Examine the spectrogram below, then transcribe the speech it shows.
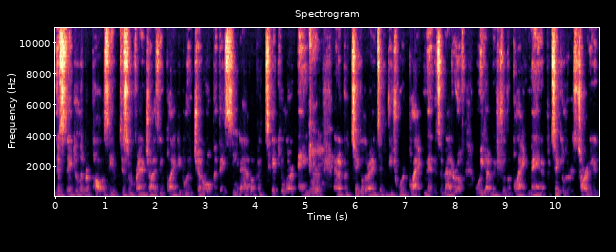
This is a deliberate policy of disenfranchising Black people in general, but they seem to have a particular anger and a particular antipathy toward Black men. It's a matter of we got to make sure the Black man in particular is targeted,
